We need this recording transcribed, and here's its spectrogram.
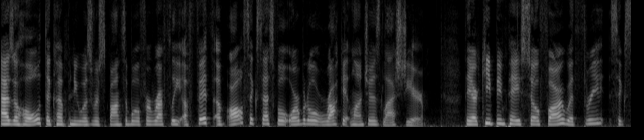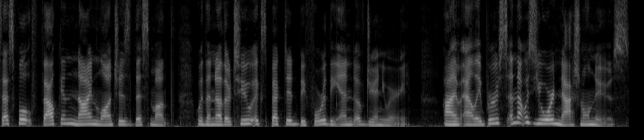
As a whole, the company was responsible for roughly a fifth of all successful orbital rocket launches last year. They are keeping pace so far with three successful Falcon 9 launches this month, with another two expected before the end of January. I'm Allie Bruce, and that was your national news.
